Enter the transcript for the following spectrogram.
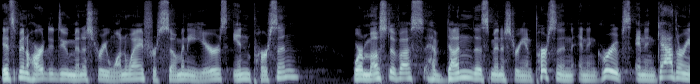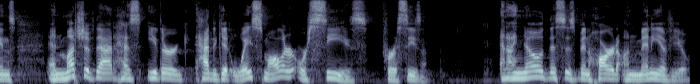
It's been hard to do ministry one way for so many years in person, where most of us have done this ministry in person and in groups and in gatherings, and much of that has either had to get way smaller or cease for a season. And I know this has been hard on many of you,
